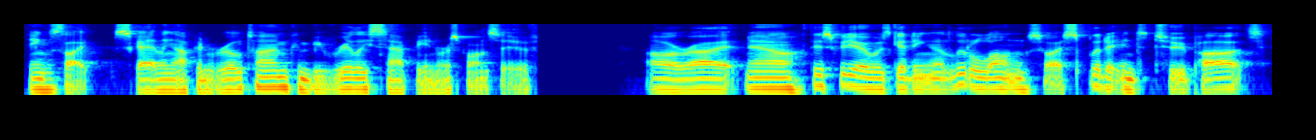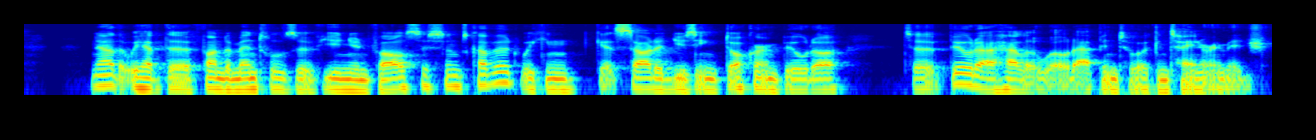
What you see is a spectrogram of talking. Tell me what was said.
Things like scaling up in real time can be really snappy and responsive. Alright, now this video was getting a little long so I split it into two parts. Now that we have the fundamentals of Union file systems covered, we can get started using Docker and Buildah to build our Hello World app into a container image.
